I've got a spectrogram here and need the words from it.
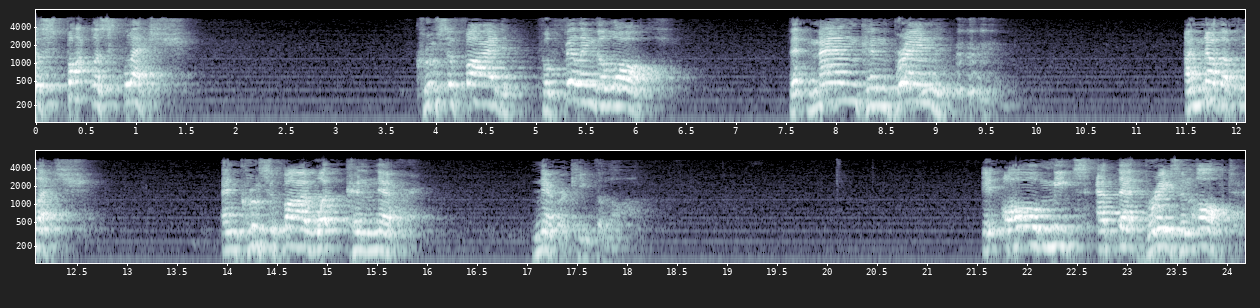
A spotless flesh, crucified, fulfilling the law that man can bring another flesh and crucify what can never, never keep the law. It all meets at that brazen altar.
